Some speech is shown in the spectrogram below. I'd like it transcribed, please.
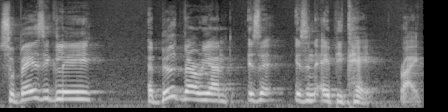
so basically a build variant is, a, is an APK, right?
